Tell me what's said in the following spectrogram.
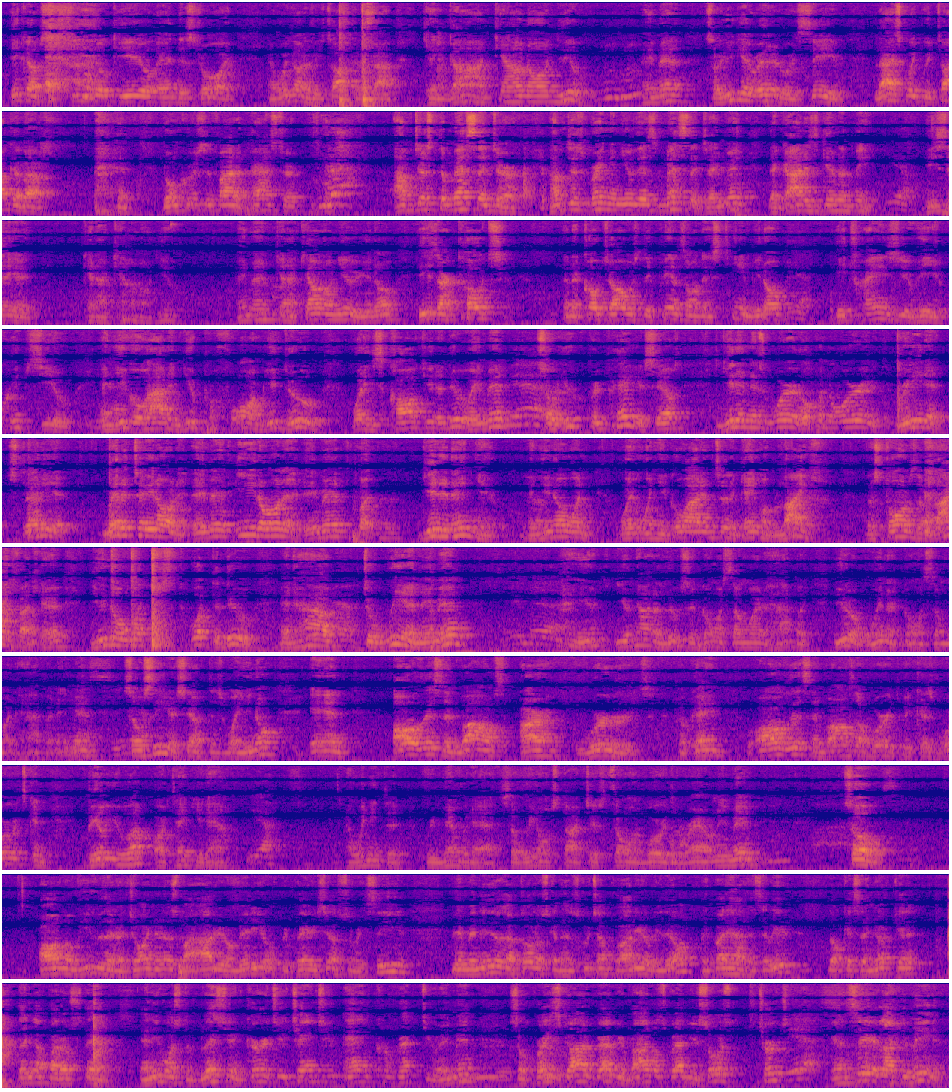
He comes to steal, kill, and destroy. And we're going to be talking about, can God count on you? Mm-hmm. Amen. So you get ready to receive. Last week we talked about, don't crucify the pastor. I'm just the messenger. I'm just bringing you this message, amen, that God has given me. Yeah. He's saying, can I count on you? Amen. Can I count on you? You know, he's our coach. And the coach always depends on his team. You know, Yeah. he trains you, he equips you, and you go out and you perform. You do what he's called you to do. Amen. Yes. So you prepare yourselves, get in his word, open the word, read it, study it, meditate on it. Amen. Eat on it. Amen. But get it in you. And you know when, when when you go out into the game of life, the storms of life out there, you know what to, what to do and how to win. Amen. You, you're not a loser going somewhere to happen. You're a winner going somewhere to happen. Amen. Yes, So see yourself this way, you know. And all this involves our words. Okay. All this involves our words because words can build you up or take you down. Yeah. And we need to remember that so we don't start just throwing words around. Amen. Mm-hmm. So, all of you that are joining us by audio or video, prepare yourselves to receive. Bienvenidos a todos los que nos escuchan por audio o video. Prepare a recibir lo que el Señor quiere tenga para usted. And He wants to bless you, encourage you, change you, and correct you. Amen. So praise God. Grab your Bibles, grab your source, church, Yes. and say it like you mean it.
